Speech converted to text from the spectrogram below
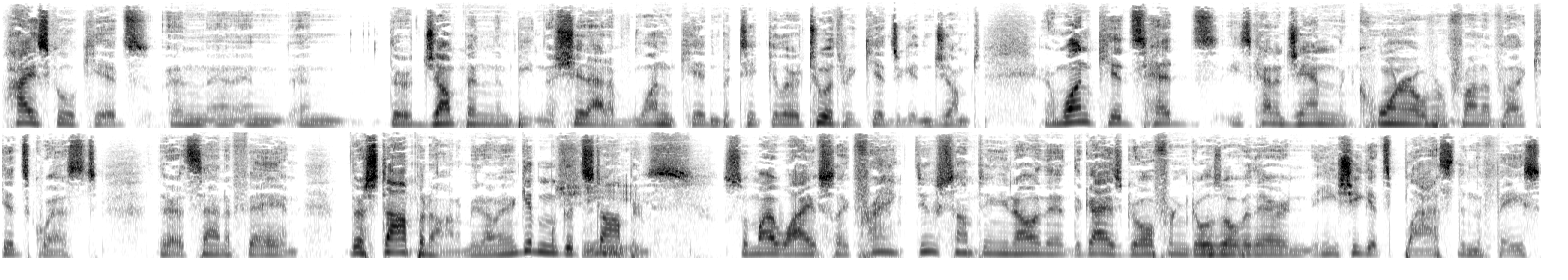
high school kids, and and and, and they're jumping and beating the shit out of one kid in particular. Two or three kids are getting jumped, and one kid's head's he's kind of jammed in the corner over in front of uh, Kids Quest there at Santa Fe, and they're stomping on him, you know, and give him a good stomping. So my wife's like, Frank, do something, you know. And the, the guy's girlfriend goes over there, and he she gets blasted in the face,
